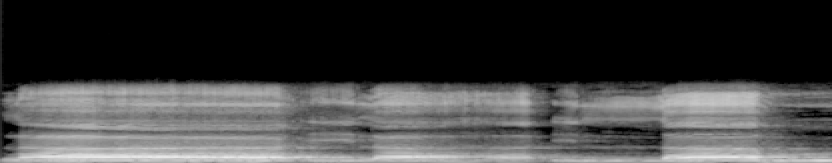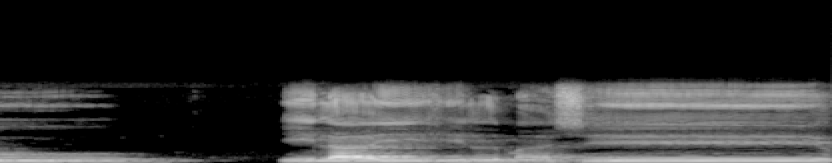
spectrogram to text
La ilaha illahu ilaihil masir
